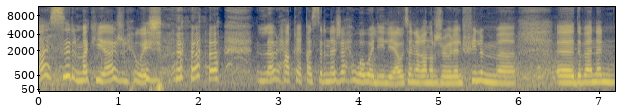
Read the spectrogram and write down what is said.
آه السر المكياج والحوايج. لا الحقيقة سر النجاح هو وليلي. عاوتاني غنرجعوا للفيلم آه، دابا أنا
